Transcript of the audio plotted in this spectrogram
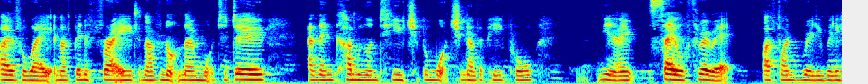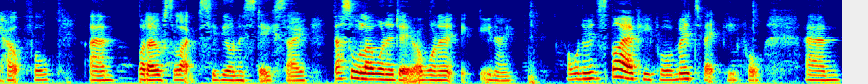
overweight and I've been afraid and I've not known what to do. And then coming onto YouTube and watching other people, you know, sail through it, I find really, really helpful. Um, but I also like to see the honesty. So that's all I want to do. I want to, you know, I want to inspire people, motivate people. Um,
